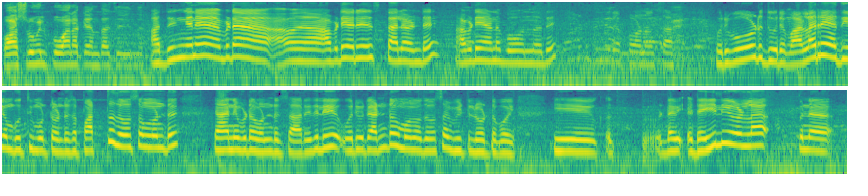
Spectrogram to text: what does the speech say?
വാഷ്റൂമിൽ പോകാനൊക്കെ എന്താ ചെയ്യുന്നത്? അതിങ്ങനെ ഇവിടെ ആ, അവിടെ ഒരു സ്ഥലമുണ്ട്. അവിടെയാണ് പോകുന്നത്. ദൂരെ പോകണം സാർ? ഒരുപാട് ദൂരം. വളരെയധികം ബുദ്ധിമുട്ടുണ്ട് സാർ. പത്ത് ദിവസം കൊണ്ട് ഞാനിവിടെ ഉണ്ട് സാർ. ഇതിൽ ഒരു രണ്ടോ മൂന്നോ ദിവസം വീട്ടിലോട്ട് പോയി. ഈ ഡെയിലിയുള്ള പിന്നെ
